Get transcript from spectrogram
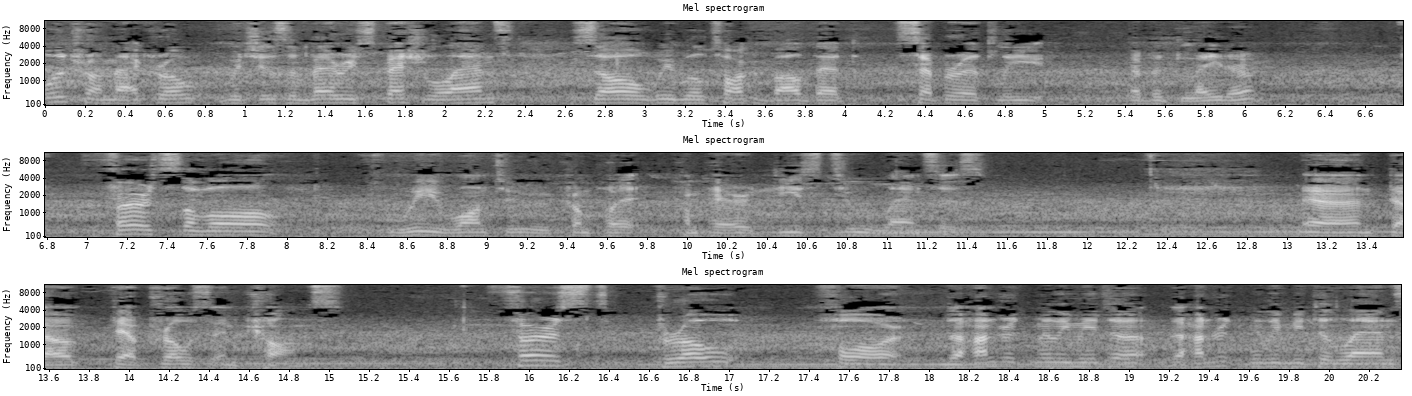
ultra macro, which is a very special lens. So we will talk about that separately a bit later. First of all, we want to compare, compare these two lenses and their, their pros and cons. First, pro for the 100 millimeter. The 100 millimeter lens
